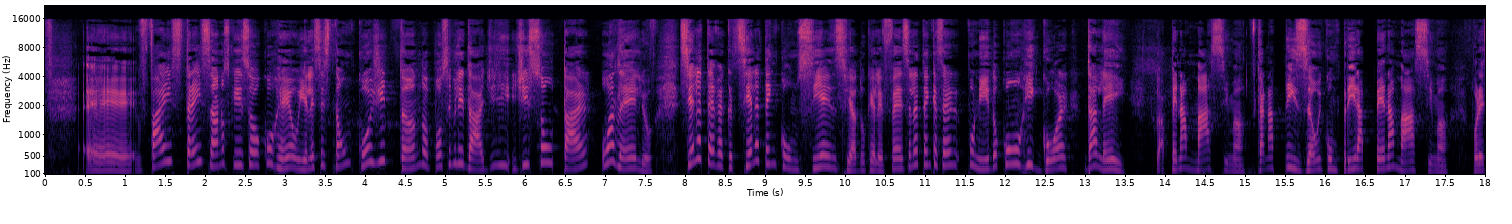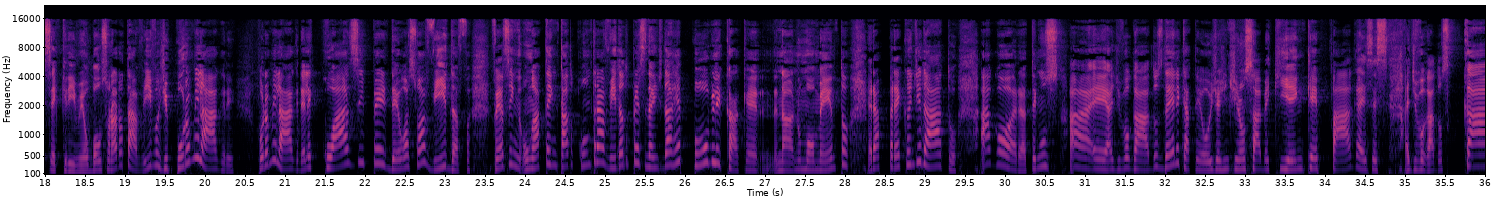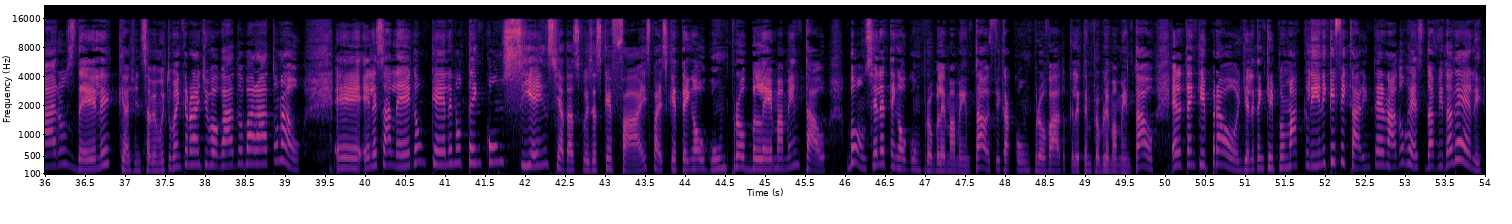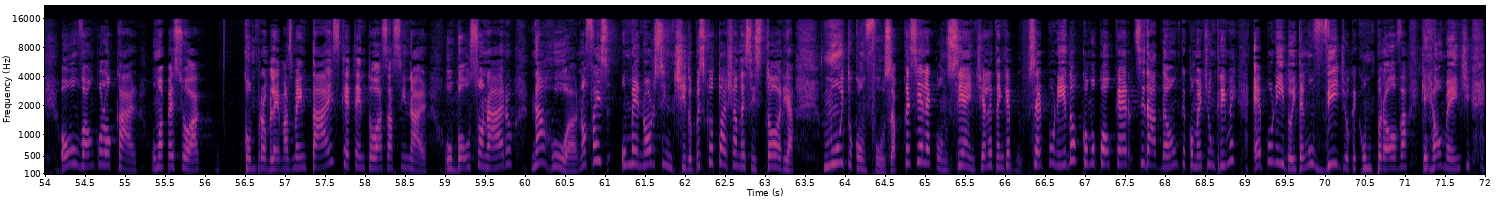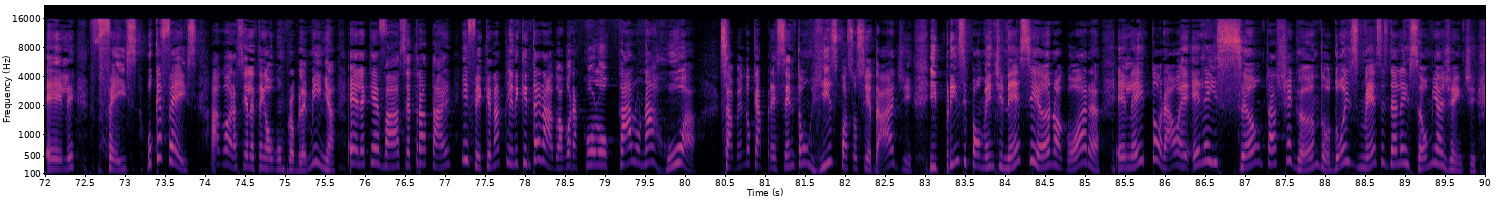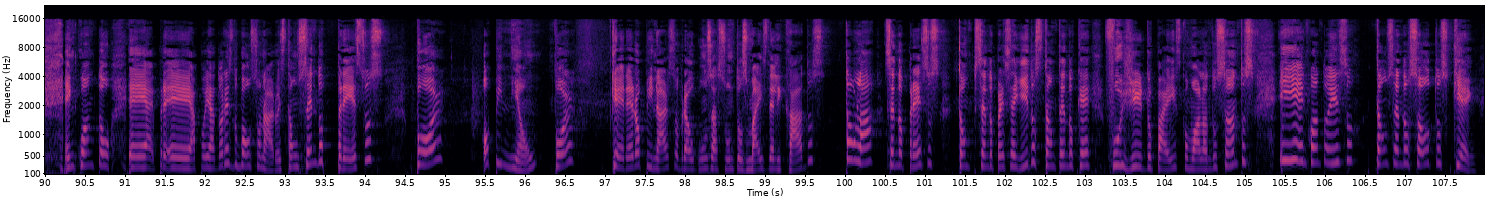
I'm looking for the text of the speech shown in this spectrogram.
é, faz três anos que isso ocorreu e eles estão cogitando a possibilidade de, de, soltar o Adélio. Se ele, teve, se ele tem consciência do que ele fez, ele tem que ser punido com o rigor da lei a pena máxima, ficar na prisão e cumprir a pena máxima por esse crime. O Bolsonaro está vivo de puro milagre, puro milagre. Ele quase perdeu a sua vida. Foi assim um atentado contra a vida do presidente da República, que na, no momento era pré-candidato. Agora tem uns ah, é, advogados dele que até hoje a gente não sabe quem que paga esses advogados caros dele, que a gente sabe muito bem que não é advogado barato não. É, eles alegam que ele não tem consciência das coisas que faz. Parece que tem algum problema mental. Bom, se ele tem algum problema mental e fica comprovado que ele tem problema mental, ele tem que ir para onde? Ele tem que ir para uma clínica e ficar internado o resto da vida dele. Ou vão colocar uma pessoa com problemas mentais que tentou assassinar o Bolsonaro na rua. Não faz o menor sentido. Por isso que eu estou achando essa história muito confusa. Porque se ele é consciente, ele tem que ser punido como qualquer cidadão que comete um crime é punido. E tem um vídeo que comprova que realmente ele fez o que fez. Agora, se ele tem algum probleminha, ele que vá se tratar e fique na clínica internado. Agora, colocá-lo na rua sabendo que apresenta um risco à sociedade e principalmente nesse ano agora, eleitoral, é, eleição está chegando, dois meses de eleição, minha gente. Enquanto é, é, apoiadores do Bolsonaro estão sendo presos por opinião, por querer opinar sobre alguns assuntos mais delicados, estão lá sendo presos, estão sendo perseguidos, estão tendo que fugir do país, como Alan dos Santos, e enquanto isso, estão sendo soltos quem?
